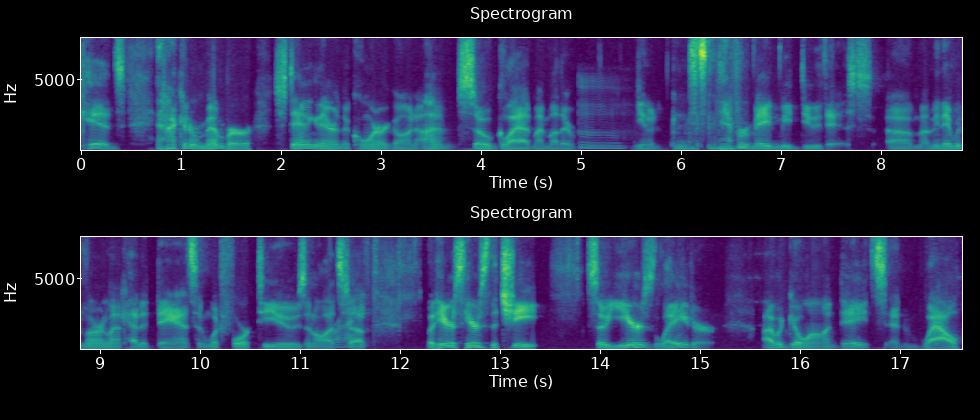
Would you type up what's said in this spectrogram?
kids. And I can remember standing there in the corner going, "I'm so glad my mother Mm, you know, never made me do this. Um, I mean, they would learn like how to dance and what fork to use and all that stuff. But here's here's the cheat. So years later, I would go on dates and wow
